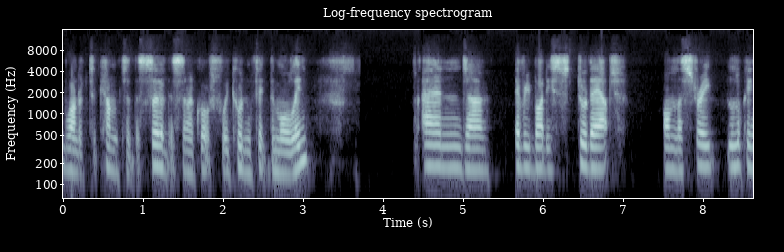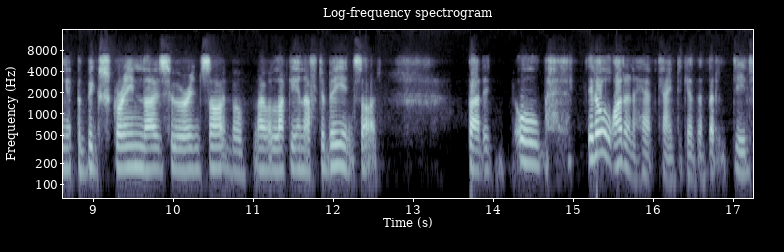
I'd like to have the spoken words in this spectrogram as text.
wanted to come to the service, and of course we couldn't fit them all in. And uh, everybody stood out on the street looking at the big screen. Those who were inside, well, they were lucky enough to be inside. But it all, it all, I don't know how it came together, but it did.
